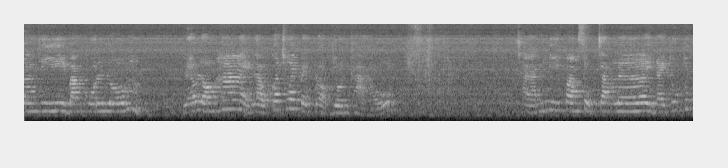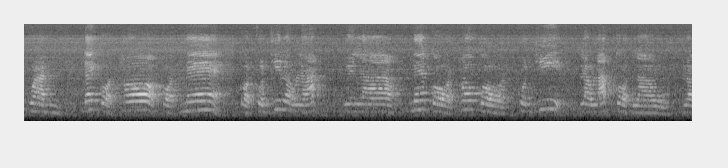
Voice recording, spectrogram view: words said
บางทีบางคนล้ม แล้วร้องไห้เราก็ช่วยไปปลอบโยนเขาฉันมีความสุขจังเลยในทุกๆวัน ได้กอดพ่อกอดแม่ กอดคนที่เรารัก เวลาแม่กอดพ่อกอด คนที่เรารักกอดเรา เรา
